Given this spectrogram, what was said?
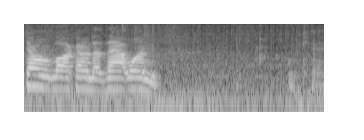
Don't lock onto that one. Okay.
